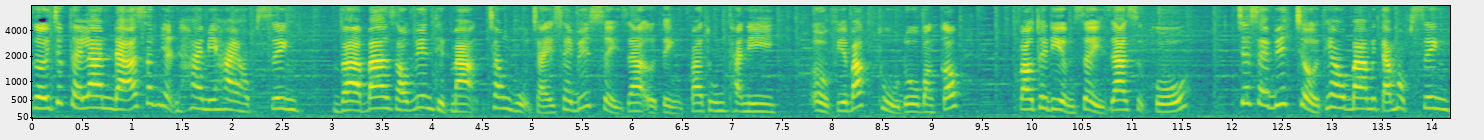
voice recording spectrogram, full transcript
giới chức Thái Lan đã xác nhận 22 học sinh và 3 giáo viên thiệt mạng trong vụ cháy xe buýt xảy ra ở tỉnh Pathum Thani, ở phía bắc thủ đô Bangkok. Vào thời điểm xảy ra sự cố, chiếc xe buýt chở theo 38 học sinh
